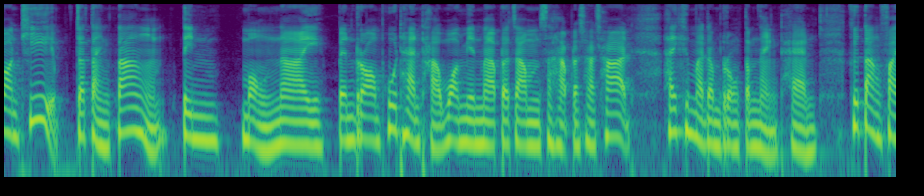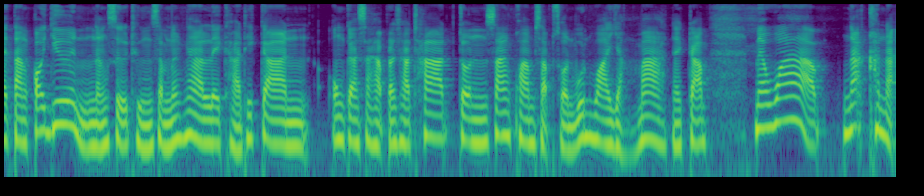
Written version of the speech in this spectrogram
ก่อนที่จะแต่งตั้งติน หม่องนาย เป็นรองผู้แทนถาวรเมียนมาประจำสหประชาชาติ ให้ขึ้นมาดำรงตำแหน่งแทน คือต่างฝ่ายต่างก็ยื่นหนังสือถึงสำนักงานเลขาธิการองค์การสหประชาชาติ จนสร้างความสับสนวุ่นวายอย่างมากนะครับ แม้ว่าณขณะ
